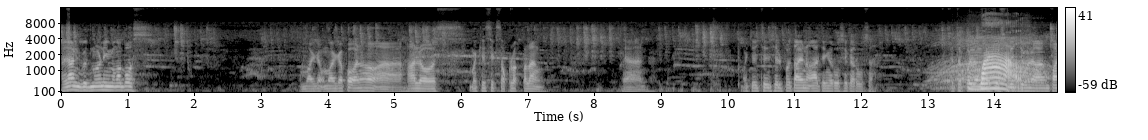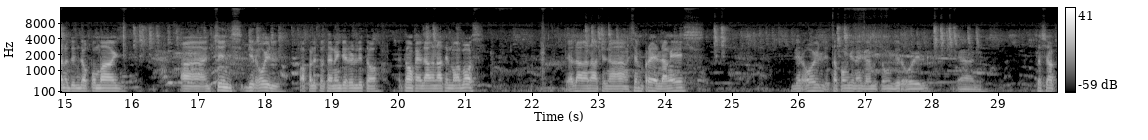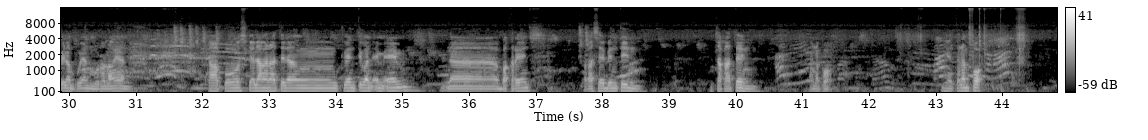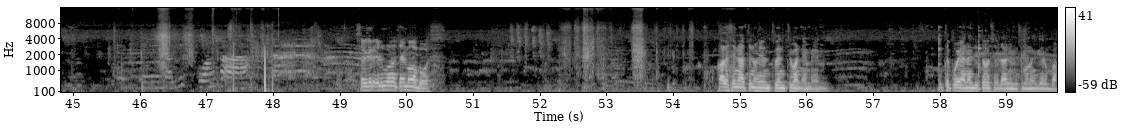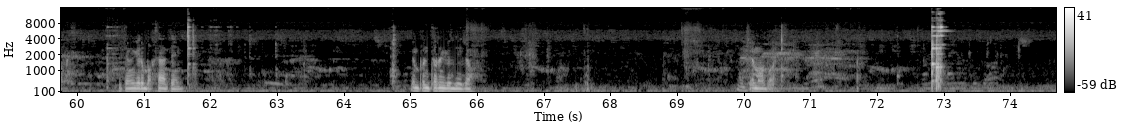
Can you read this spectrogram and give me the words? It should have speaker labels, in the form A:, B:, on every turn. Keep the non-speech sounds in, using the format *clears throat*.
A: Ayan, good morning mga boss. Umaga umaga po ano, ah, halos magsi 6 o'clock pa lang. Ayan. Magche-change po tayo ng ating Rusi Karusa. Ito po yung
B: Wow.
A: request video na kung paano din daw po mag ah, change gear oil. Papalit po tayo ng gear oil ito. Ito ang kailangan natin mga boss. Kailangan natin ng, siyempre, langis, gear oil. Ito pong ginagamit ng gear oil. Ayan. Sa Shopee lang po yan, mura lang yan. Tapos, kailangan natin ng 21mm na back wrench, saka 17, saka 10. Ano po? Yan, ito lang po. Sa oil muna tayo mga boss. Kalasin natin ho yung 21mm. Ito po yan, nandito sa ilalim mismo ng gearbox. Ito yung gearbox natin. Yung pong tornilyo dito. Ito mga boss.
